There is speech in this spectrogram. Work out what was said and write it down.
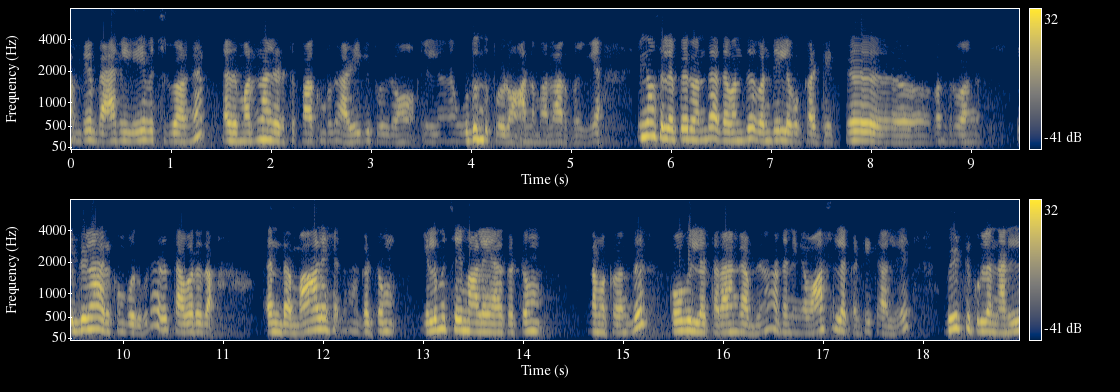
அப்படியே பேக்லேயே வச்சுருவாங்க. அது மறுநாள் எடுத்து பார்க்கும்போது அழுகி போயிடும் இல்லைன்னா உதிர்ந்து போயிடும். அந்த மாதிரிலாம் இருக்கும் இல்லையா? இன்னும் சில பேர் வந்து அதை வந்து வண்டியில் கட்டிட்டு வந்துடுவாங்க இப்படிலாம் இருக்கும்போது கூட அது தவறு தான் அந்த மாலைகள் ஆகட்டும் எலுமிச்சை மாலையாகட்டும் நமக்கு வந்து கோவிலில் தராங்க அப்படின்னா அதை நீங்கள் வாசலில் கட்டிட்டாலே வீட்டுக்குள்ளே நல்ல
